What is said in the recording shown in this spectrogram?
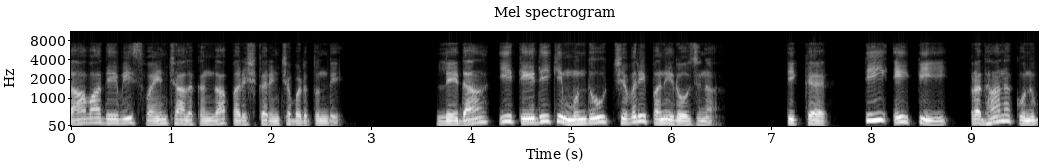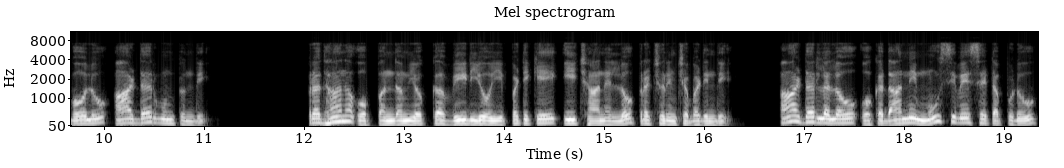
లావాదేవీ స్వయంచాలకంగా పరిష్కరించబడుతుంది. లేదా ఈ తేదీకి ముందు చివరి పని రోజున. టిక్కర్ టిఏపి ప్రధాన కొనుగోలు ఆర్డర్ ఉంటుంది. ప్రధాన ఒప్పందం యొక్క వీడియో ఇప్పటికే ఈ ఛానెల్లో ప్రచురించబడింది. ఆర్డర్లలో ఒకదాన్ని మూసివేసేటప్పుడు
